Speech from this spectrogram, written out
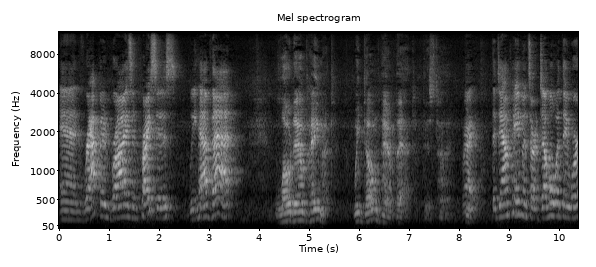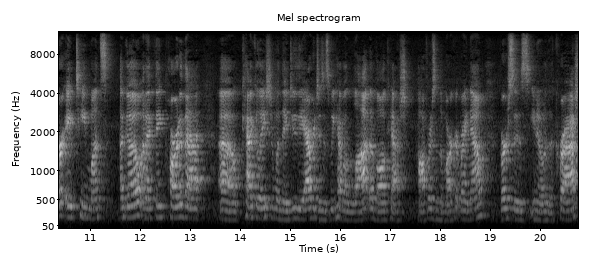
and rapid rise in prices, we have that. Low down payment. We don't have that this time. Right. The down payments are double what they were 18 months ago, and I think part of that uh, calculation when they do the averages is we have a lot of all cash offers in the market right now versus you know the crash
